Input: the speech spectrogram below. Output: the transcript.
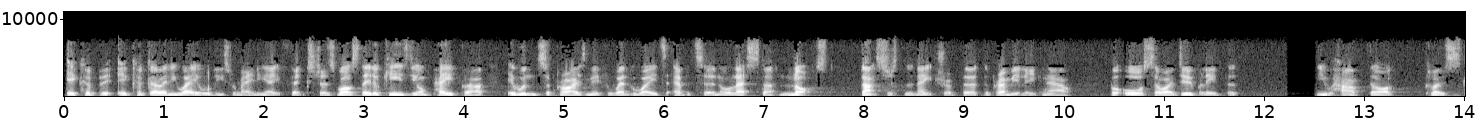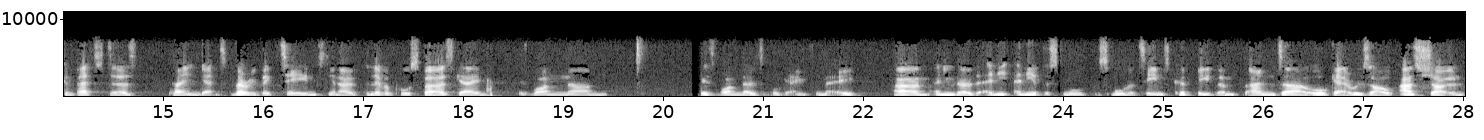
It could be. It could go any way. All these remaining eight fixtures, whilst they look easy on paper, it wouldn't surprise me if we went away to Everton or Leicester and lost. That's just the nature of the, the Premier League now. But also, I do believe that you have our closest competitors playing against very big teams. You know, the Liverpool Spurs game is one um, is one notable game for me. Um, and you know that any any of the small smaller teams could beat them and uh, or get a result, as shown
